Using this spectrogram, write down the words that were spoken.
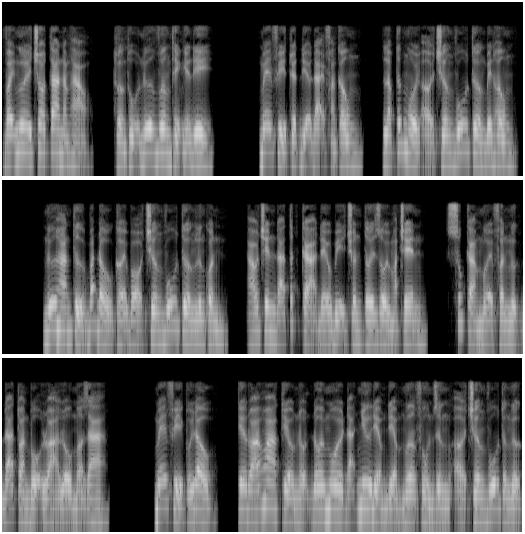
Vậy ngươi cho ta nằm hảo, hưởng thụ nữ vương thịnh yến đi. Mễ phỉ tuyệt địa đại phản công, lập tức ngồi ở trương vũ tường bên hông. Nữ hán tử bắt đầu cởi bỏ trương vũ tường lưng quần, áo trên đã tất cả đều bị chuân tới rồi mặt trên, xúc cảm mười phần ngực đã toàn bộ lỏa lộ mở ra. Mễ phỉ cúi đầu, kia đóa hoa kiều nộn đôi môi đã như điểm điểm mưa phùn rừng ở trương vũ tường ngực.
